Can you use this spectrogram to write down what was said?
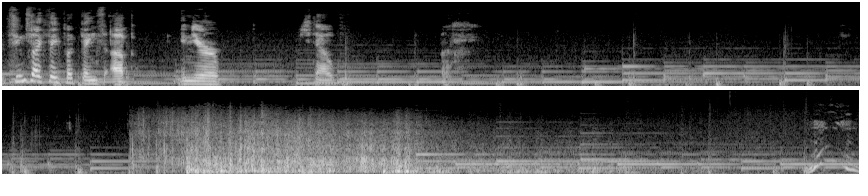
It seems like they put things up in your, you know, ugh. Mm.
